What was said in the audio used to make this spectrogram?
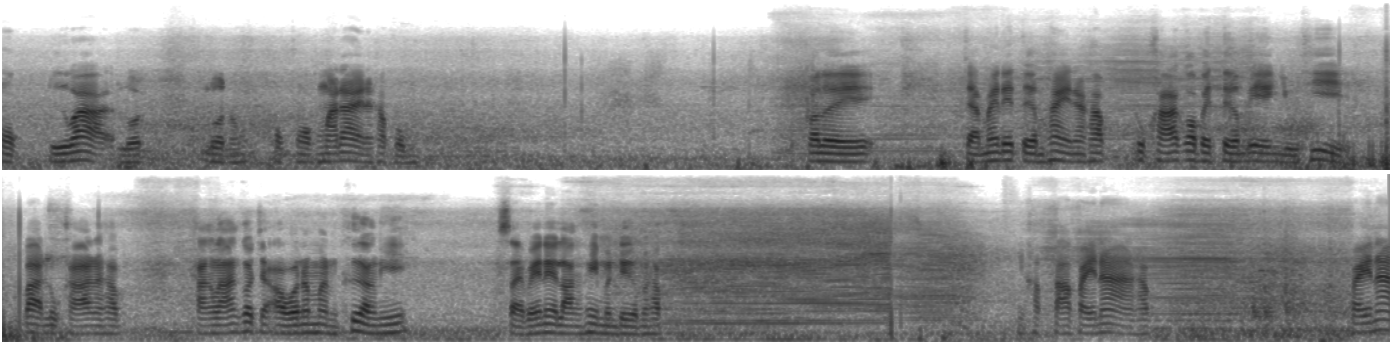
หกหรือว่าหลดหลดหกออกมาได้นะครับผม ก็เลยจะไม่ได้เติมให้นะครับ ลูกค้าก็ไปเติมเองอยู่ที่บ้านลูกค้านะครับ ทางร้านก็จะเอาน้ำมันเครื่องนี้ ใส่ไว้ในรังให้มือนเดิมนะครับนี่ครับตาไฟหน้านะครับ ฟหน้า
